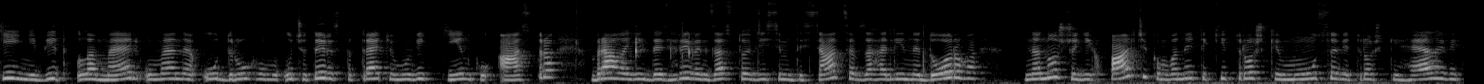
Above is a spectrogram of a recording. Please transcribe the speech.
тіні від ламель. У мене у другому, у 403 відтінку Астро. Брала їх десь гривень за 180, це взагалі недорого. Наношу їх пальчиком, вони такі трошки мусові, трошки гелеві.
